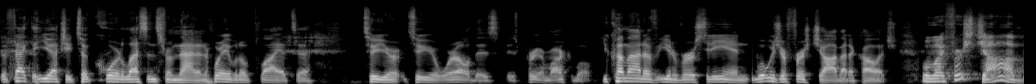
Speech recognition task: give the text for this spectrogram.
the fact that you actually took core lessons from that and were able to apply it to to your to your world is is pretty remarkable. You come out of university, and what was your first job out of college? Well, my first job,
